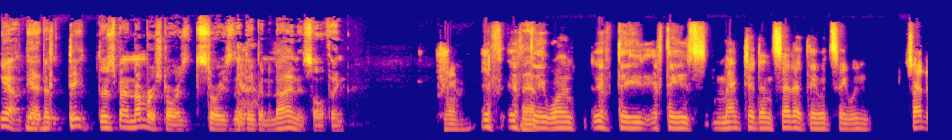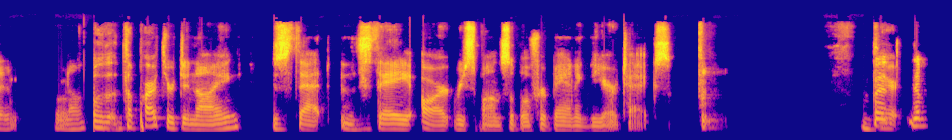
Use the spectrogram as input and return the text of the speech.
Yeah, Yeah, been- they- there's been a number of stories stories that Yeah. they've been denying this whole thing. If if Yeah. they weren't, if they if they meant it and said it, they would say we said it. You know, Well, the- the part they're denying is that they are responsible for banning the airtags. They're- But the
